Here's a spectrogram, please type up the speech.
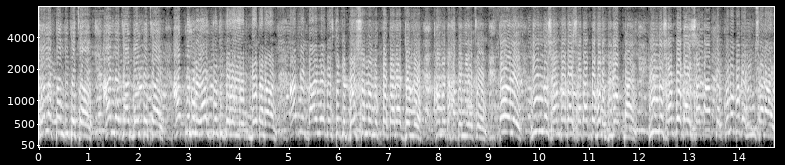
সমর্থন দিতে চাই। আমরা যা বলতে চাই, আপনি রাজনৈতিক দলের নেতা নন। আপনি বৈষম্য মুক্ত করার জন্য ক্ষমতা হাতে নিয়েছেন। তাহলে হিন্দু সম্প্রদায়ের সাথে আপনার কোনো বিরোধ নাই। হিন্দু সম্প্রদায়ের সাথে আপনার কোনো প্রকার হিংসা নাই।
